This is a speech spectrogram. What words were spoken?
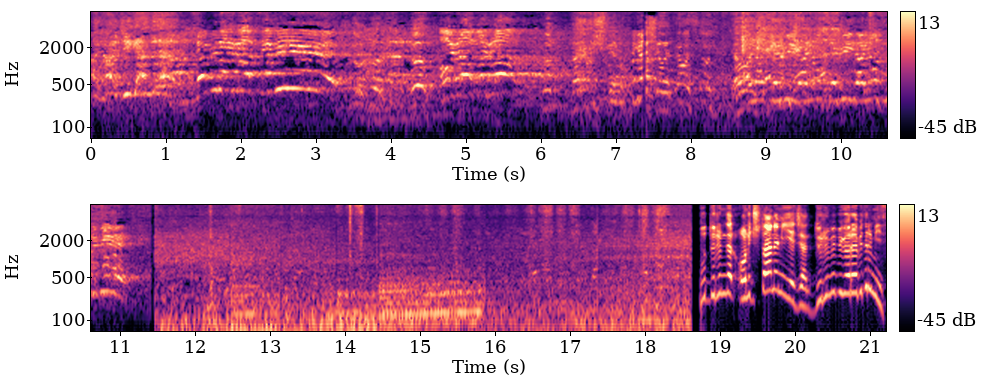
Ayrancı geldi. Sebil ayran sebil. Dur dur dur. Ayran ayran. Dur ben yakışmıyorum. Yavaş yavaş yavaş. Ayran sebil ayran sebil ayran sebil. Bu dürümden 13 tane mi yiyeceksin? Dürümü bir görebilir miyiz?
